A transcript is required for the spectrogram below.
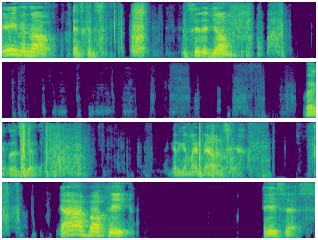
Even though it's considered yom. Wait one second. I gotta get my balance here. Yaf al pi. He says.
